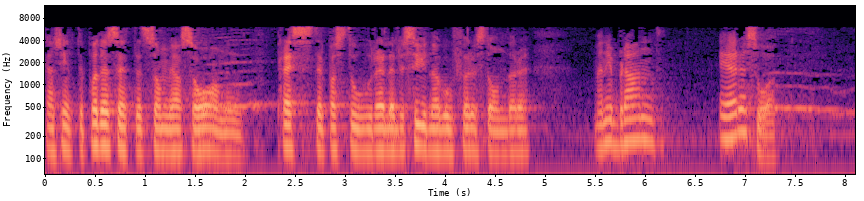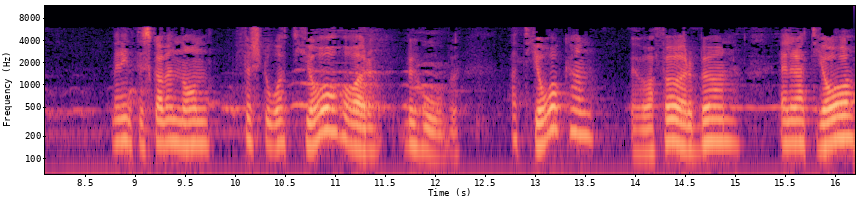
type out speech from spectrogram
Kanske inte på det sättet som jag sa om präster, pastorer eller synagogföreståndare. Men ibland är det så. Men inte ska väl någon förstå att jag har behov att jag kan behöva förbön eller att jag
